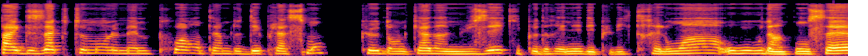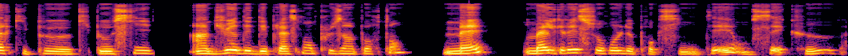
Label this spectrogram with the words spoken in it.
pas exactement le même poids en termes de déplacement que dans le cas d'un musée qui peut drainer des publics très loin ou d'un concert qui peut, aussi induire des déplacements plus importants. Mais malgré ce rôle de proximité, on sait que bah,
